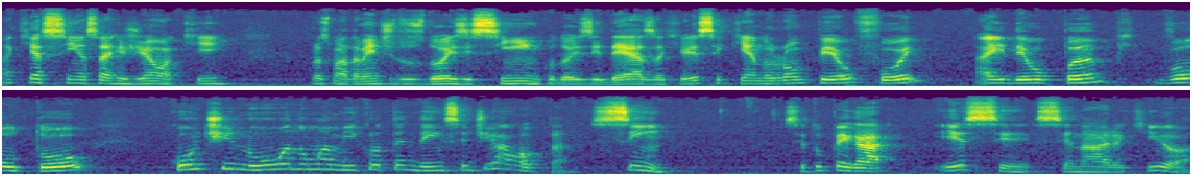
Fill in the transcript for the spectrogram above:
Aqui assim, essa região aqui, aproximadamente dos 2,5, 2,10 aqui. Esse candle rompeu, foi, aí deu o pump, voltou continua numa micro tendência de alta. Sim. Se tu pegar esse cenário aqui, ó,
